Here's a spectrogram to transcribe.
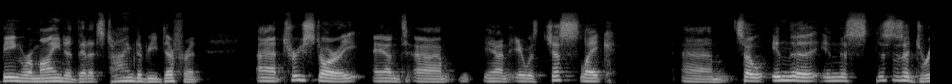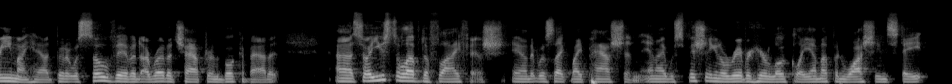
being reminded that it's time to be different uh, true story, and um, and it was just like um, so in the in this this is a dream I had, but it was so vivid. I wrote a chapter in the book about it. Uh, so I used to love to fly fish, and it was like my passion. And I was fishing in a river here locally. I'm up in Washington State,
